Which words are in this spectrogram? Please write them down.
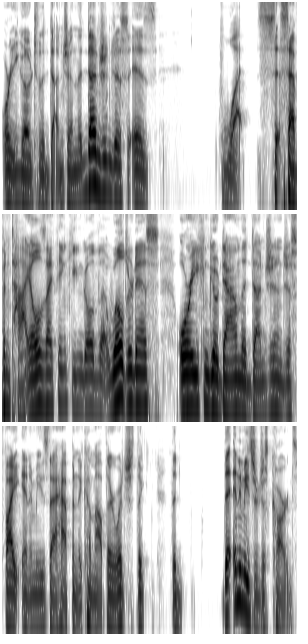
or you go to the dungeon. The dungeon just is what seven tiles. I think you can go to the wilderness, or you can go down the dungeon and just fight enemies that happen to come out there. Which the the the enemies are just cards.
